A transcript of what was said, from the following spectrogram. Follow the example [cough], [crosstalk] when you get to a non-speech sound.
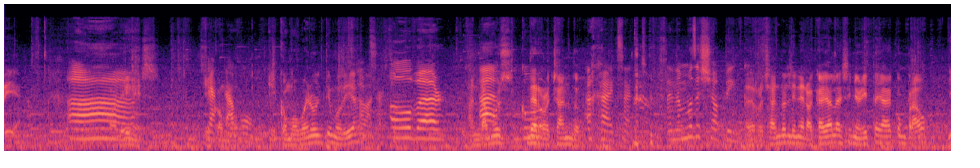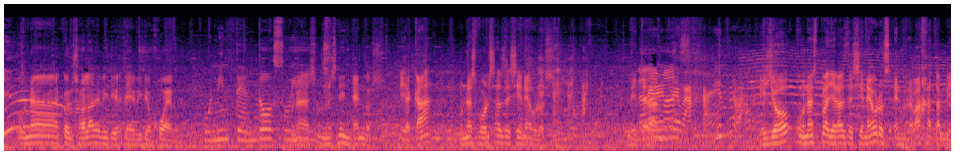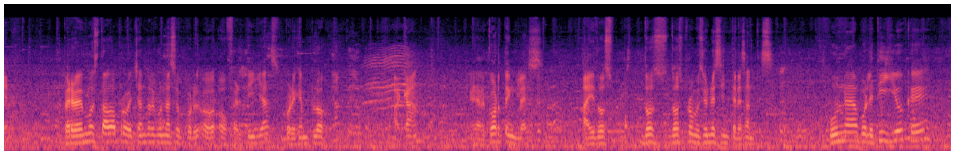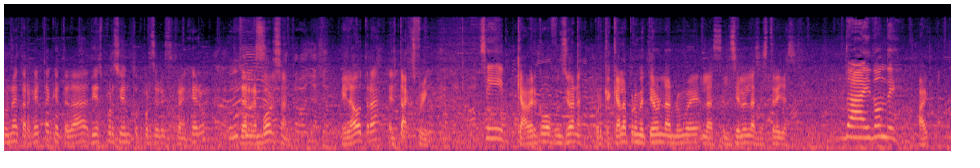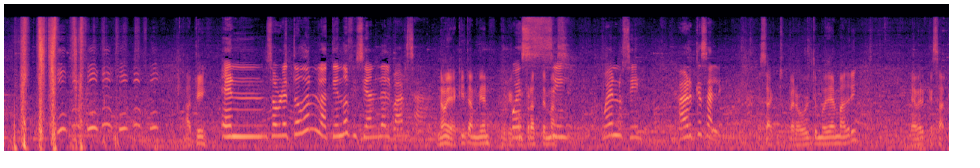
día. Ah, Jolines. Se acabó. y como buen último día, over. andamos Ah, derrochando. Ajá, exacto. [laughs] Andamos de shopping. Derrochando el dinero. Acá ya la señorita ya ha comprado una consola de, video- de videojuego. Un Nintendo Switch. Unas, unos Nintendos. Y acá unas bolsas de 100 euros. [laughs] Nada Literal. más. En rebaja, en rebaja. Y yo unas playeras de 100 euros en rebaja también. Pero hemos estado aprovechando algunas ofertillas. Por ejemplo, acá, en el corte inglés, hay dos, dos, dos promociones interesantes. Una boletillo que, una tarjeta que te da 10% por ser extranjero, te reembolsan. Y la otra, el tax free. Sí. Que a ver cómo funciona, porque acá la prometieron la nube, las- el cielo y las estrellas. Ay, ¿dónde? Ay. A ti. En, sobre todo en la tienda oficial del Barça. No, y aquí también, porque Pues compraste más. sí. Bueno, sí. A ver qué sale. Exacto, pero último día en Madrid y a ver qué sale.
